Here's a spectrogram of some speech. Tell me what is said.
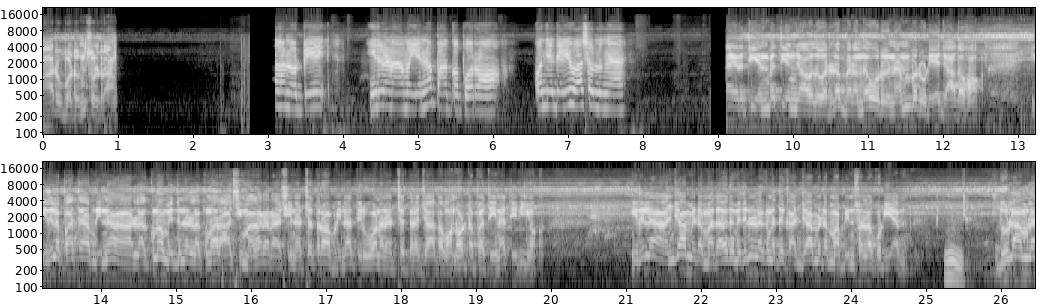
மாறுபடும்னு சொல்கிறாங்க நோட்டி இதில் நாம என்ன பார்க்க போறோம்? கொஞ்சம் தெளிவா சொல்லுங்க. ரெண்டாயிரத்தி எண்பத்தி அஞ்சாவது வருடம் பிறந்த ஒரு நண்பருடைய ஜாதகம். இதுல பார்த்தா அப்படின்னா லக்னோ மிதுன லக்னோ ராசி மகர ராசி நட்சத்திரம் அப்படின்னா திருவோண நட்சத்திர ஜாதகம். நோட்டை பார்த்தீங்கன்னா தெரியும். இதுல அஞ்சாம் இடம் அதாவது மிதுன லக்னத்துக்கு அஞ்சாம் இடம் அப்படின்னு சொல்லக்கூடிய துலாம்ல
